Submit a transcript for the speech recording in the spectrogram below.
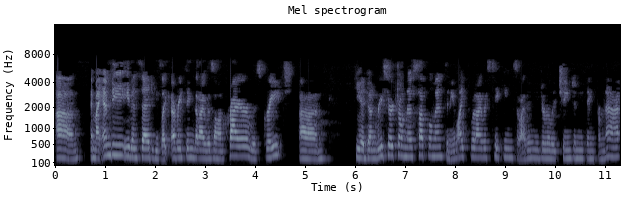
Um, and my MD even said he's like everything that I was on prior was great. Um, he had done research on those supplements and he liked what I was taking, so I didn't need to really change anything from that.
